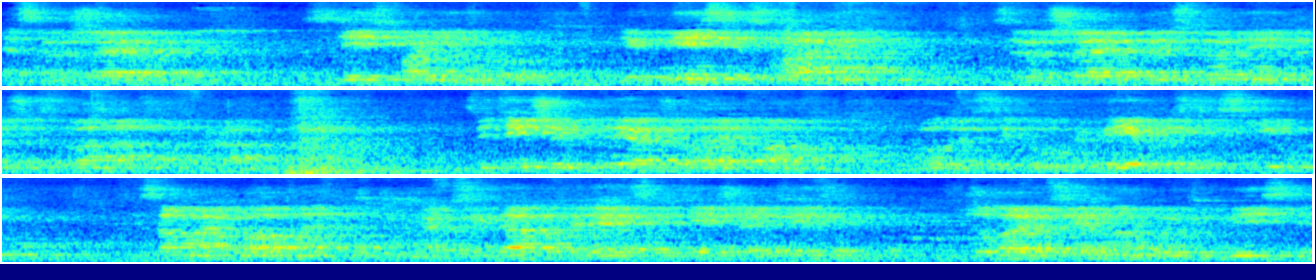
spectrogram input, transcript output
я совершаю здесь молитву и вместе с вами совершаю престольные торжества нашего храма. Святейший Патриарх желает вам бодрости духа, крепкости сил и самое главное, как всегда повторяет Святейший Отец, желаю всем нам быть вместе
